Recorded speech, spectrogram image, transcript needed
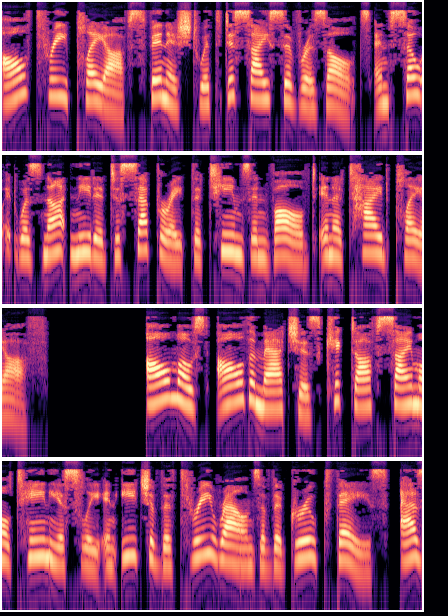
all three playoffs finished with decisive results and so it was not needed to separate the teams involved in a tied playoff. Almost all the matches kicked off simultaneously in each of the three rounds of the group phase, as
